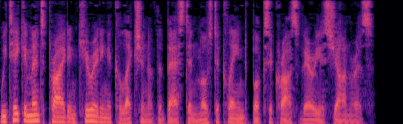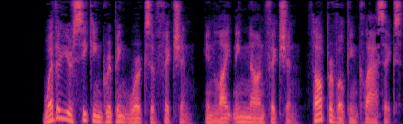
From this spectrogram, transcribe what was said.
we take immense pride in curating a collection of the best and most acclaimed books across various genres. Whether you're seeking gripping works of fiction, enlightening nonfiction, thought-provoking classics,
